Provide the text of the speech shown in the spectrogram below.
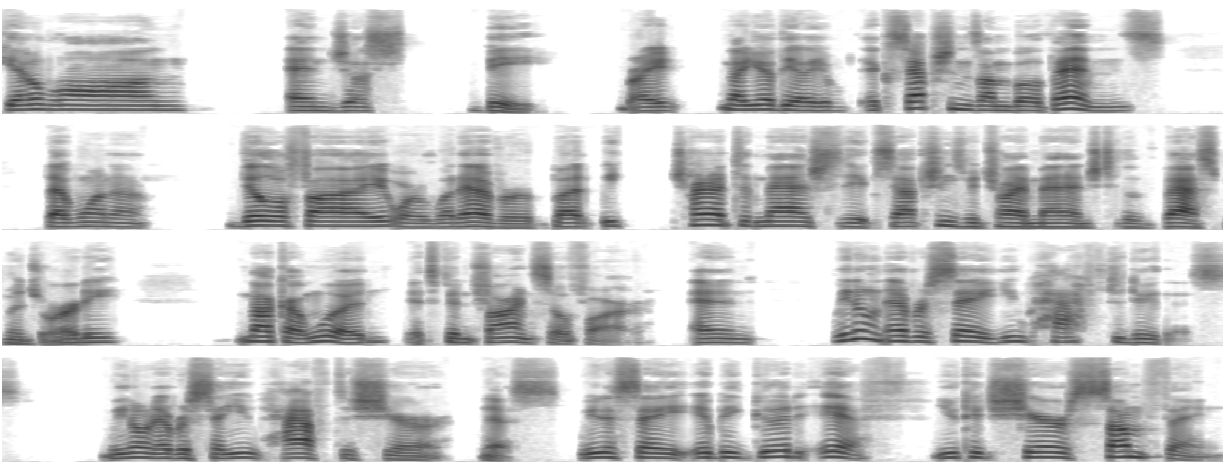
get along, and just be, right? Now you have the uh, exceptions on both ends that want to vilify or whatever, but we try not to manage to the exceptions. We try and manage to the vast majority. Knock on wood, it's been fine so far. And we don't ever say you have to do this. We don't ever say you have to share this. We just say it'd be good if you could share something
